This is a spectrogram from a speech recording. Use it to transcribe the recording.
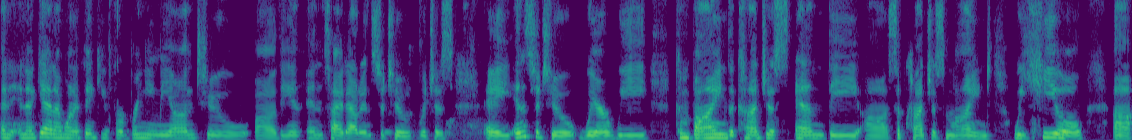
and and again i want to thank you for bringing me on to uh, the inside out institute which is a institute where we combine the conscious and the uh, subconscious mind. We heal uh,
